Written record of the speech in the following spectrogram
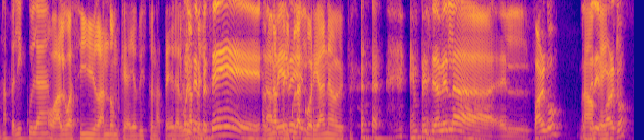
¿Una película? o algo así random que hayas visto en la tele. Alguna, Pues empecé a alguna ver película el- coreana. güey. Empecé a ver la, el Fargo, la Ah, serie de ok. Fargo.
